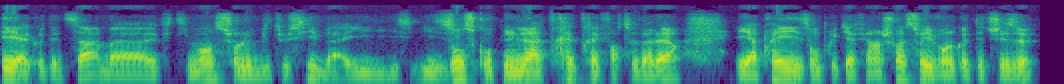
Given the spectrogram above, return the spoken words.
Et à côté de ça, bah, effectivement, sur le B2C, bah, ils, ils, ont ce contenu-là à très très forte valeur. Et après, ils n'ont plus qu'à faire un choix. Soit ils vont à côté de chez eux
